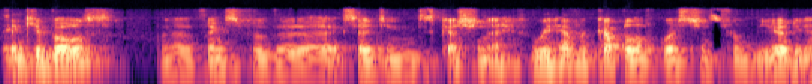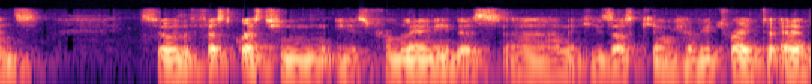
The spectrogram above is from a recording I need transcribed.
thank you both uh, thanks for the exciting discussion we have a couple of questions from the audience so the first question is from Leonidas. and he's asking, have you tried to add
